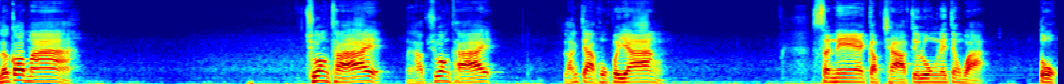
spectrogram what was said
แล้วก็มา ช่วงท้ายนะครับช่วงท้ายหลังจาก 6 พยางค์สแนร์กับฉาบจะลงในจังหวะ ตก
